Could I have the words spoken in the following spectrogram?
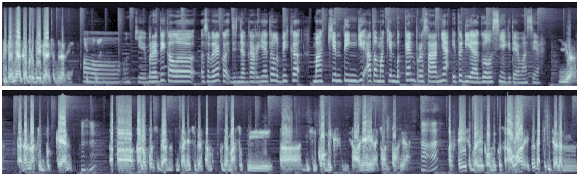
bidangnya agak berbeda sebenarnya. Gitu. Oh, oke. Berarti kalau sebenarnya kok jenjang karirnya itu lebih ke makin tinggi atau makin beken perusahaannya itu dia goalsnya gitu ya, Mas ya. Iya, karena makin beken, Mm-mm. Uh, kalaupun sudah misalnya sudah sudah masuk di uh, DC Comics misalnya ya contoh ya, Ha-ha. pasti sebagai komikus awal itu nanti di dalam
